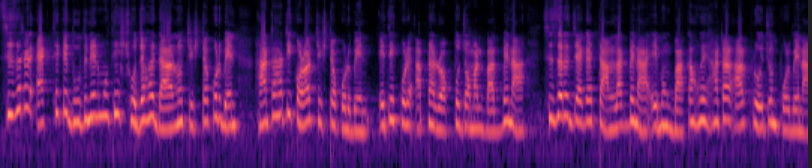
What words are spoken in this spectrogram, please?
সিজারের এক থেকে দুদিনের মধ্যে সোজা হয়ে দাঁড়ানোর চেষ্টা করবেন, হাঁটাহাঁটি করার চেষ্টা করবেন। এতে করে আপনার রক্ত জমাট বাঁধবে না, সিজারের জায়গায় টান লাগবে না এবং বাঁকা হয়ে হাঁটার আর প্রয়োজন পড়বে না।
